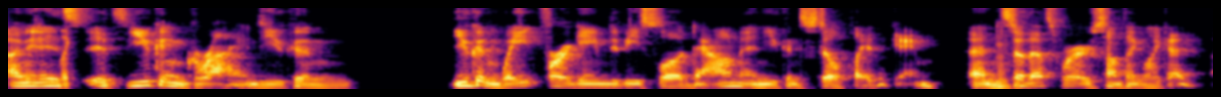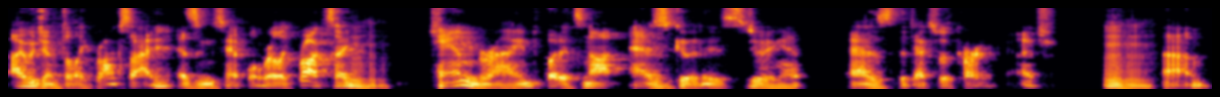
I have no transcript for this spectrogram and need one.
I mean, it's like, it's you can grind, you can you can wait for a game to be slowed down, and you can still play the game. And mm-hmm. so that's where something like I, I would jump to like Rockside as an example, where like Rockside mm-hmm. can grind, but it's not as good as doing it as the decks with card advantage. Mm-hmm. Um,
